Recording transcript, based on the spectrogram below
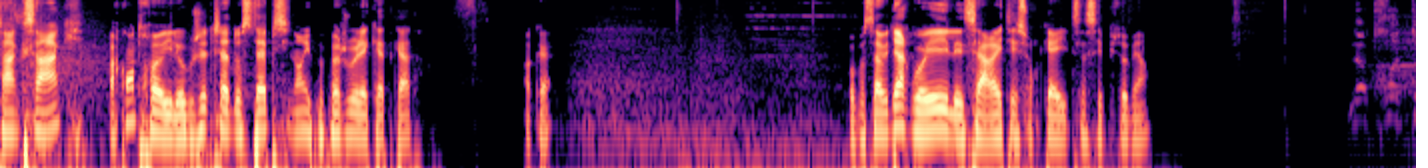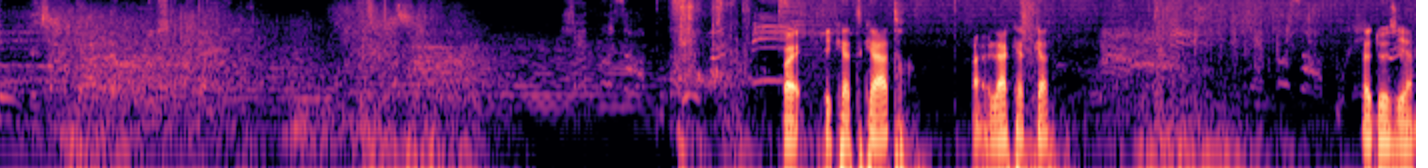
5-5. Par contre, euh, il est obligé de Shadow Step, sinon il peut pas jouer les 4-4. Ok. Bon, ça veut dire que vous voyez, il s'est arrêté sur Kaïd, ça c'est plutôt bien. Ouais, les 4-4. Euh, là, 4-4. La deuxième.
